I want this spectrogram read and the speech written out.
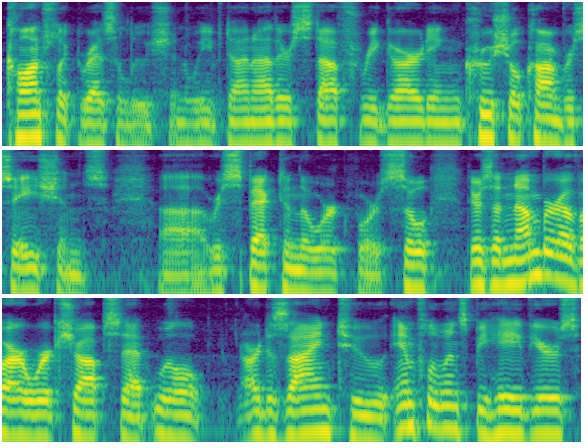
conflict resolution. We've done other stuff regarding crucial conversations, uh, respect in the workforce. So, there's a number of our workshops that will are designed to influence behaviors,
